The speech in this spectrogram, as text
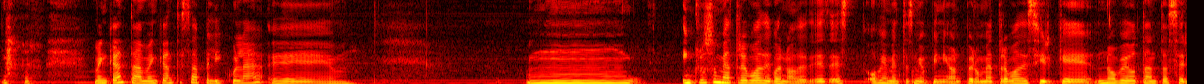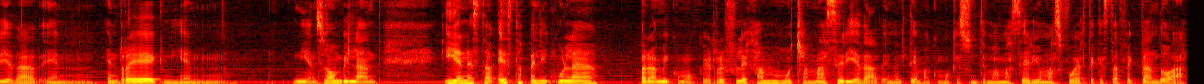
me encanta, me encanta esa película. Eh, mm, incluso me atrevo a, bueno, obviamente es mi opinión, pero me atrevo a decir que no veo tanta seriedad en, en Rec ni en, ni en Zombieland. Y en esta, esta película, para mí, como que refleja mucha más seriedad en el tema, como que es un tema más serio, más fuerte, que está afectando a,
